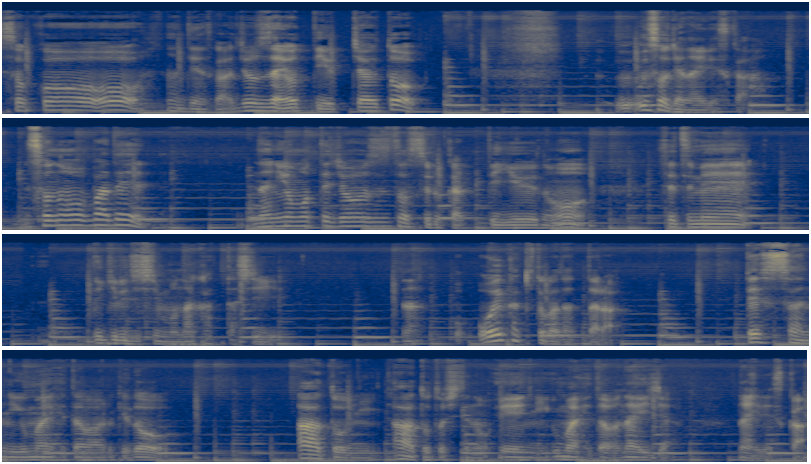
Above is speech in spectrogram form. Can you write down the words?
そこを何て言うんですか上手だよって言っちゃうと嘘じゃないですか。その場で何をもって上手とするかっていうのを説明できる自信もなかったしなお絵描きとかだったらデッサンに上手い下手はあるけどアートにアートとしての絵に上手い下手はないじゃないですか。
